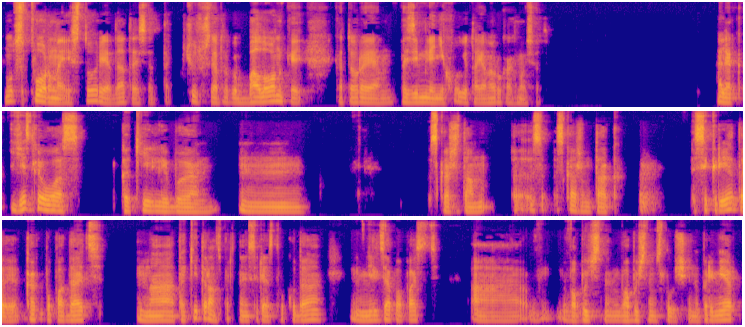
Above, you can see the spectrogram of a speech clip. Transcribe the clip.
Ну, спорная история, да, то есть это так, чувствуешь себя такой баллонкой, которая по земле не ходит, а ее на руках носят. Олег, есть ли у вас какие-либо, скажем, там, э, скажем так, секреты, как попадать на такие транспортные средства, куда нельзя попасть а, в, обычном, в обычном случае. Например,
